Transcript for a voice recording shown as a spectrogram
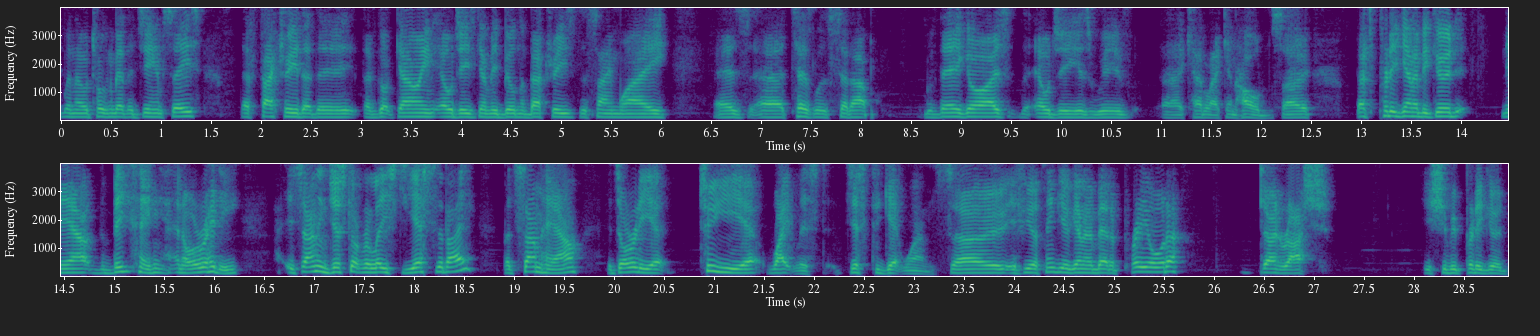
when they were talking about the GMCs. That factory that they they've got going, LG is going to be building the batteries the same way as uh, Tesla's set up with their guys. The LG is with uh, Cadillac and Holden. So that's pretty going to be good. Now, the big thing, and already, it's only just got released yesterday, but somehow it's already a two year wait list just to get one. So if you're thinking you're going to about a pre order, don't rush. You should be pretty good.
